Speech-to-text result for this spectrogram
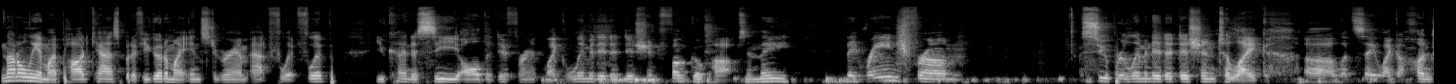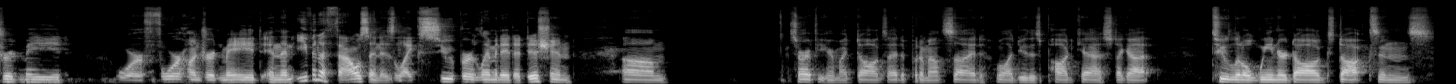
not only in my podcast, but if you go to my Instagram at Flip Flip, you kind of see all the different like limited edition Funko Pops, and they they range from super limited edition to like uh, let's say like a hundred made or 400 made and then even a thousand is like super limited edition um, sorry if you hear my dogs i had to put them outside while i do this podcast i got two little wiener dogs dachshunds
